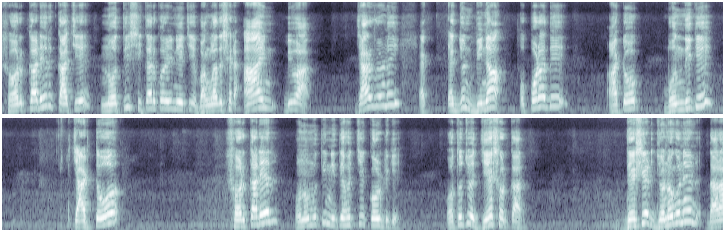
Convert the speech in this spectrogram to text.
সরকারের কাছে নথি স্বীকার করে নিয়েছে বাংলাদেশের আইন বিভাগ। যার কারণেই এক, একজন বিনা অপরাধে আটক বন্দিকে চাটতেও সরকারের অনুমতি নিতে হচ্ছে কোর্টকে। অথচ যে সরকার দেশের জনগণের দ্বারা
